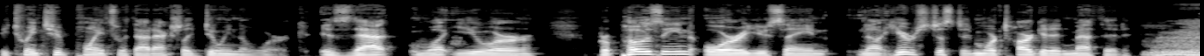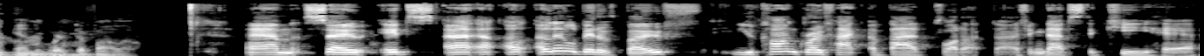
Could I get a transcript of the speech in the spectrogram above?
between two points without actually doing the work. Is that what you are proposing, or are you saying, no, here's just a more targeted method and the work to follow? Um, so it's a, a, a, little bit of both you can't growth hack a bad product. I think that's the key here.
